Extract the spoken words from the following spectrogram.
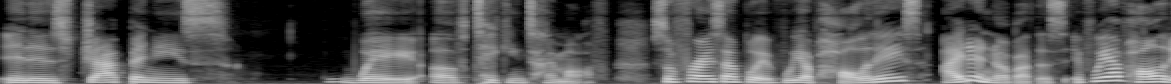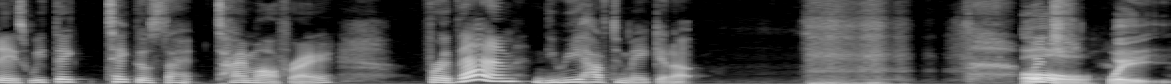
it is Japanese way of taking time off. So for example, if we have holidays, I didn't know about this. If we have holidays, we take take those time off, right? For them, we have to make it up, oh, wait.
